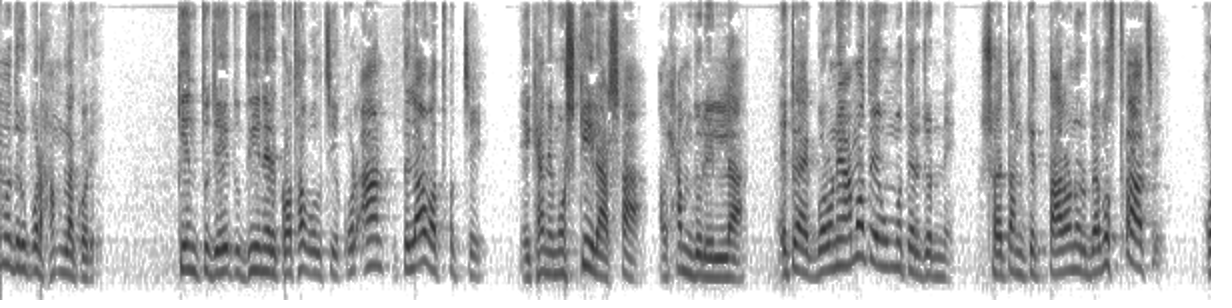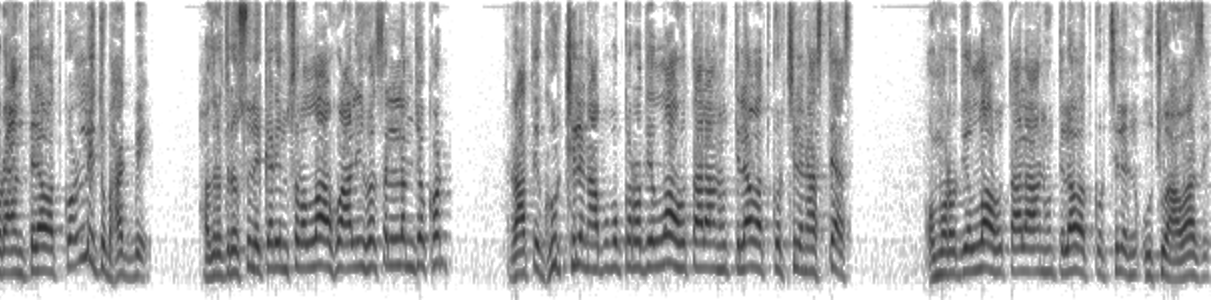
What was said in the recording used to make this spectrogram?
আমাদের উপর হামলা করে। কিন্তু যেহেতু দিনের কথা বলছি, কোরআন তেলাওয়াত হচ্ছে, এখানে মুশকিল আসা, আলহামদুলিল্লাহ। এটা এক বড় এই উম্মতের জন্য। শয়তানকে তাড়ানোর ব্যবস্থা আছে। কোরআন তেলাওয়াত করলেই তো ভাগবে। হজরত রসুল করিম সাল আলী ওয়াসাল্লাম যখন রাতে ঘুরছিলেন আবু বকর রদিয়াল্লাহ তালাহু তেলাওয়াত করছিলেন আস্তে আস্তে, ওমর রদিয়াল্লাহ তালাহু তেলাওয়াত করছিলেন উঁচু আওয়াজে।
